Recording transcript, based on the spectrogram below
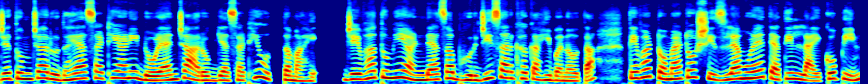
जे तुमच्या हृदयासाठी आणि डोळ्यांच्या आरोग्यासाठी उत्तम आहे. जेव्हा तुम्ही अंड्याचा भुर्जीसारखं काही बनवता तेव्हा टोमॅटो शिजल्यामुळे त्यातील लायकोपिन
